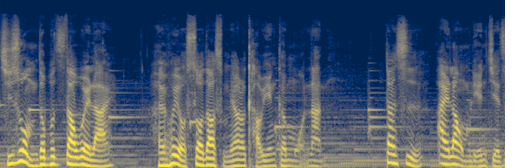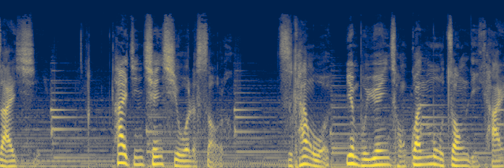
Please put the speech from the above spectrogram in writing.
其实我们都不知道未来还会有受到什么样的考验跟磨难，但是爱让我们连结在一起。他已经牵起我的手了，只看我愿不愿意从棺木中离开。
